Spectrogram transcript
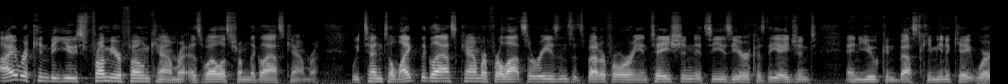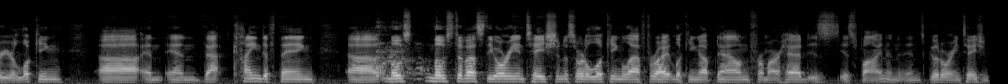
Aira can be used from your phone camera as well as from the glass camera. We tend to like the glass camera for lots of reasons. It's better for orientation. It's easier because the agent and you can best communicate where you're looking uh, and and that kind of thing. Uh, most most of us, the orientation is sort of looking left, right, looking up, down from our head is is fine and, and it's good orientation.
